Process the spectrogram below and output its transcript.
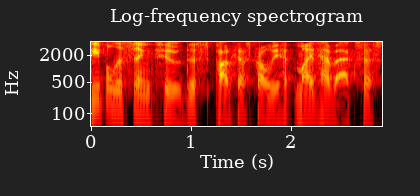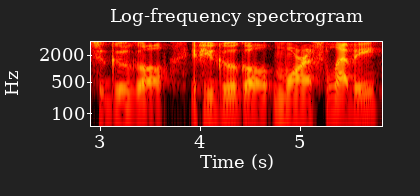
people listening to this podcast probably ha- might have access to Google. If you Google Morris Levy,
